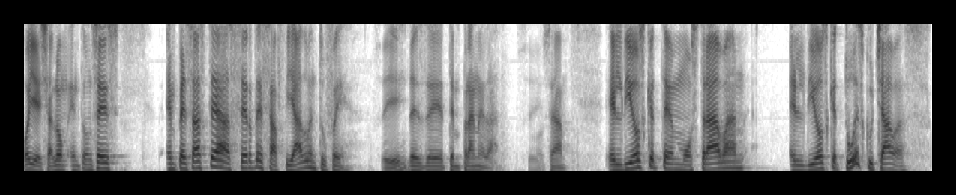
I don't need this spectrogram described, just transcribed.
Oye, Shalom, entonces empezaste a ser desafiado en tu fe sí, desde temprana edad. sí, O sea, el Dios que te mostraban, el Dios que tú escuchabas,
